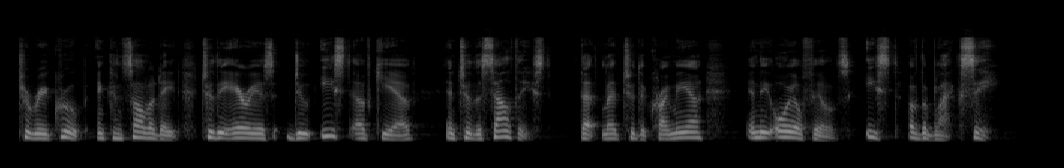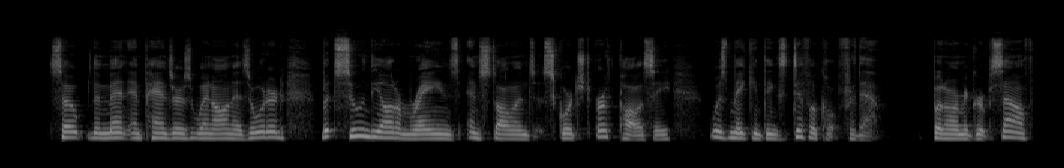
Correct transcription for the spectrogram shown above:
to regroup and consolidate to the areas due east of Kiev and to the southeast that led to the Crimea and the oil fields east of the Black Sea. So the men and panzers went on as ordered, but soon the autumn rains and Stalin's scorched earth policy was making things difficult for them. But Army Group South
